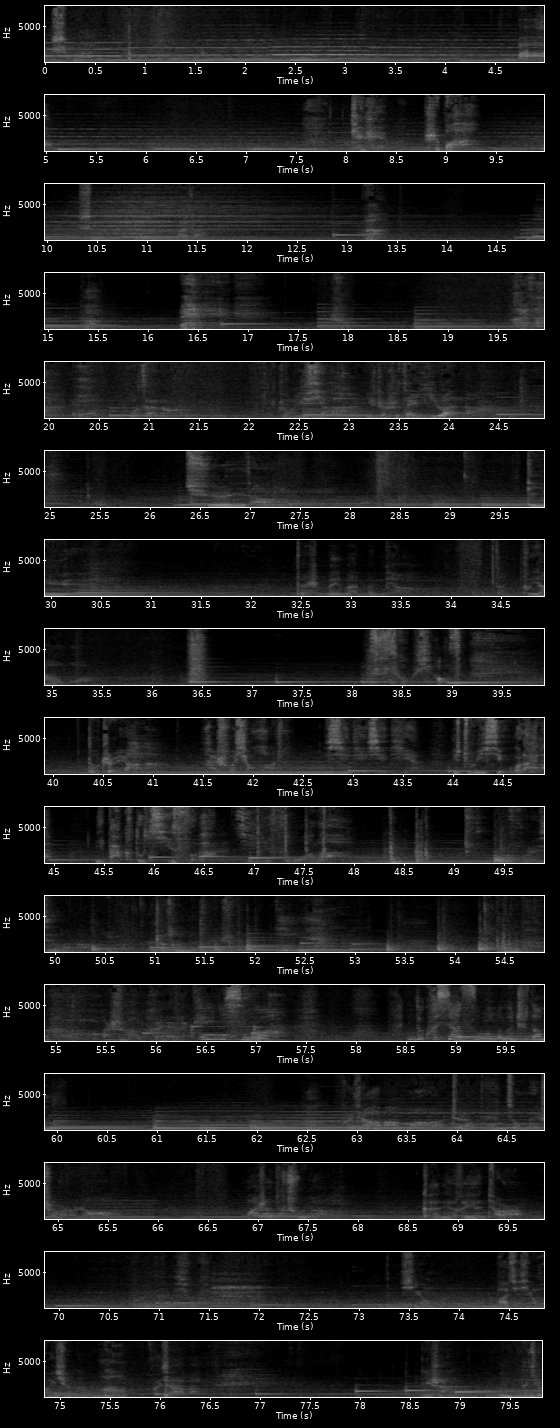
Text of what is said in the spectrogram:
什么？天宇，是爸。是孩子啊啊！哎孩子，我在哪儿？你终于醒了，你这是在医院呢。去了一趟地狱，但是没买门票，他不要我。小子，都这样了，还说笑话呢？谢天谢地，你终于醒过来了，你爸可都急死了，急死我了。回去了，真的没事。天宇，二叔，天宇，你醒了，你都快吓死我们了，知道吗？回家吧，我这两天就没事了，然后马上就出院了，看见黑眼圈儿，休息。行，八戒先回去了啊。回家吧。丽莎，那就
